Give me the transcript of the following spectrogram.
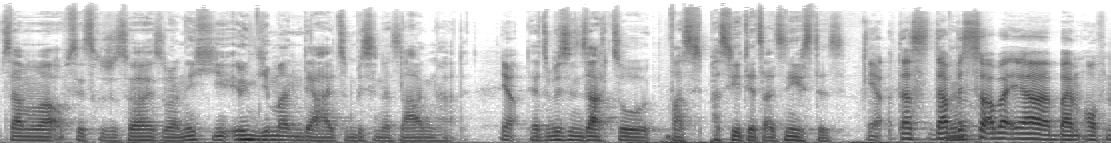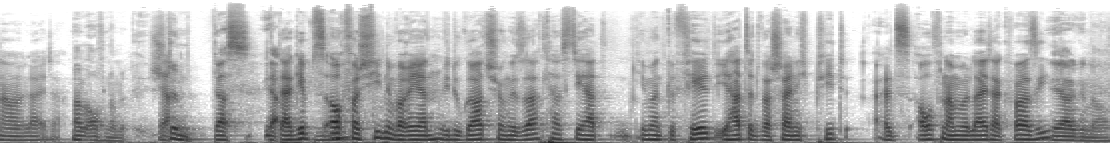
sagen wir mal, ob es jetzt Regisseur ist oder nicht, je- irgendjemanden, der halt so ein bisschen das Sagen hat. Ja. Der so ein bisschen sagt, so, was passiert jetzt als nächstes Ja, das, da Ne? bist du aber eher beim Aufnahmeleiter. beim Aufnahme. Ja. Stimmt, das, ja. Da gibt es auch verschiedene Varianten, wie du gerade schon gesagt hast. Die hat jemand gefehlt. Ihr hattet wahrscheinlich Pete als Aufnahmeleiter quasi. Ja, genau.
